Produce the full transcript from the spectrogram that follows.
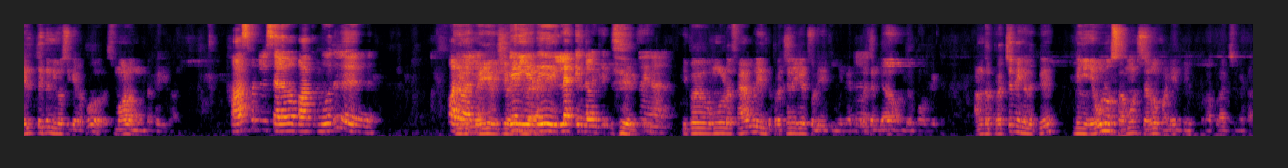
ஹெல்த்துக்குன்னு யோசிக்கிறப்போ ஸ்மால் அமௌண்டா தெரியுதா? ஹாஸ்பிட்டல் செலவை பார்க்கும்போது பரவாயில்ல பெரிய விஷயம் பெரிய இல்ல. எங்களுக்கு. இப்போ உங்களோட ஃபேமிலி இந்த பிரச்சனைகள் சொல்லியிருக்கீங்க. இந்த. பிரச்சனைக்காக வந்திருக்கோம் அப்படின்னு. அந்த பிரச்சனைகளுக்கு நீங்க எவ்வளவு அமௌண்ட் செலவு பண்ணியிருக்கீங்க? அப்ராக்சிமேட்டா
